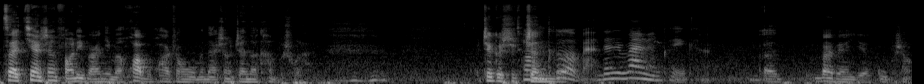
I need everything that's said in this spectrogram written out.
在健身房里边，你们化不化妆，我们男生真的看不出来。这个是团真的，课吧，但是外面可以看。呃，外边也顾不上。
